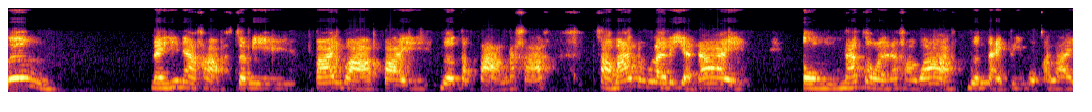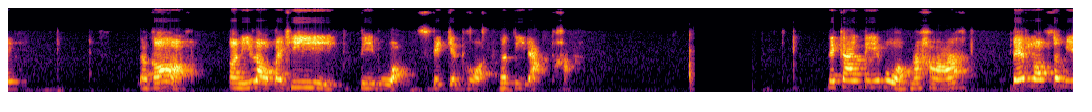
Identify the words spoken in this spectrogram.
ซึ่ง ในที่นี่ยค่ะ จะมีป้ายวาร์ปไปเมืองต่างๆนะคะ สามารถดูรายละเอียดได้ตรงหน้าจอยนะคะว่าเมืองไหนตีบวกอะไร แล้วก็ตอนนี้เราไปที่ตีบวกสเตเกนพอร์ตเพื่อตีดาบค่ะ ในการตีบวกนะคะเบสล็อกจะมี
